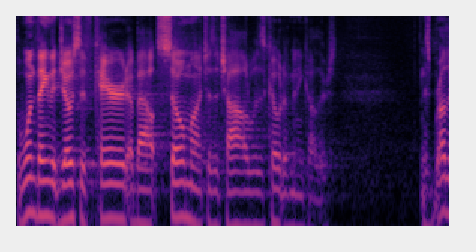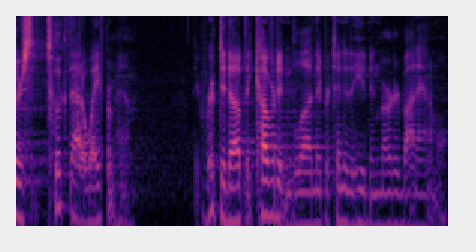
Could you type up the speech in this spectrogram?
The one thing that Joseph cared about so much as a child was his coat of many colors. And his brothers took that away from him. They ripped it up, they covered it in blood, and they pretended that he had been murdered by an animal.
